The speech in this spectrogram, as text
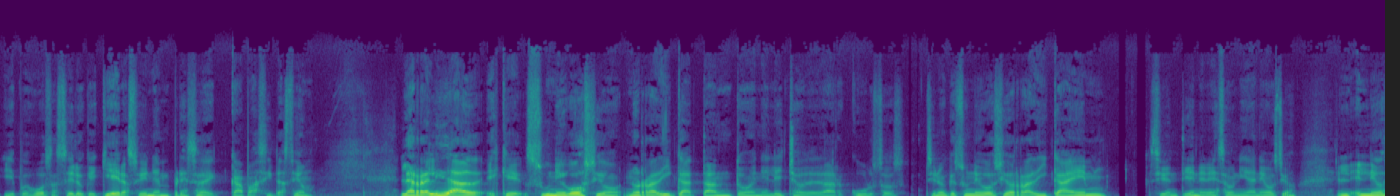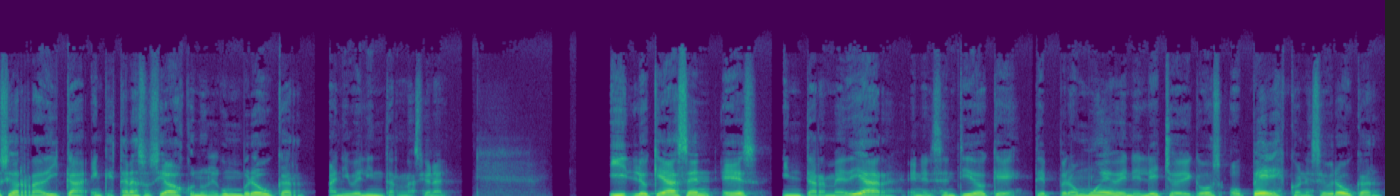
y después vos haces lo que quieras. Soy una empresa de capacitación. La realidad es que su negocio no radica tanto en el hecho de dar cursos, sino que su negocio radica en si bien tienen esa unidad de negocio, el, negocio radica en que están asociados con algún broker a nivel internacional. Y lo que hacen es intermediar en el sentido que te promueven el hecho de que vos operes con ese broker.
